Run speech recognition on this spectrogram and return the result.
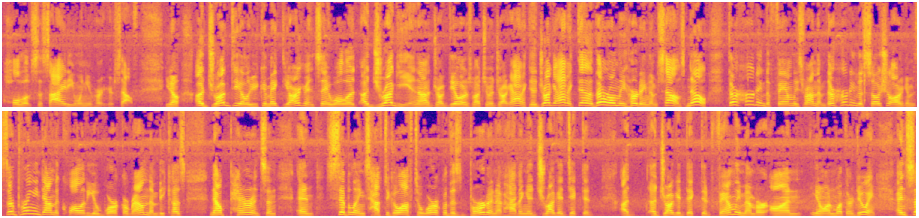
whole of society when you hurt yourself. You know, a drug dealer, you can make the argument and say, well, a, a druggie, and not a drug dealer as much of a drug addict, a drug addict, they're, they're only hurting themselves. No, they're hurting the families around them. They're hurting the social arguments. They're bringing down the quality of work around them because now parents and, and siblings have to go off to work with this burden of having a drug addicted a, a drug addicted family member on you know on what they're doing and so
